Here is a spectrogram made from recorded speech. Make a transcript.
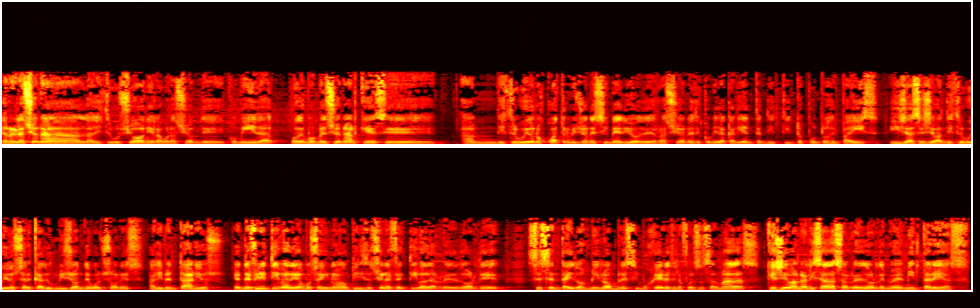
En relación a la distribución y elaboración de comida, podemos mencionar que se han distribuido unos 4 millones y medio de raciones de comida caliente en distintos puntos del país y ya se llevan distribuidos cerca de un millón de bolsones alimentarios En definitiva, digamos, hay una utilización efectiva de alrededor de 62.000 hombres y mujeres de las Fuerzas Armadas que llevan realizadas alrededor de 9.000 tareas.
